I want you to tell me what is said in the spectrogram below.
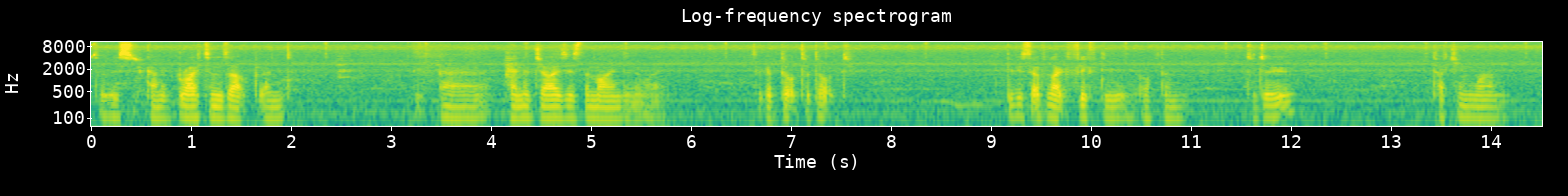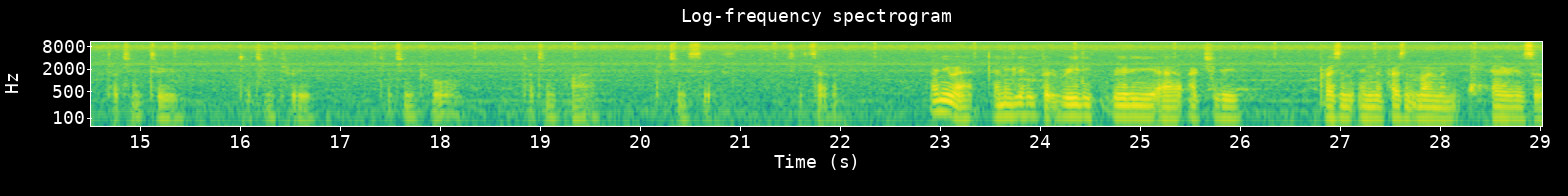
So this kind of brightens up and uh, energizes the mind in a way. It's like a dot to dot. Give yourself like 50 of them to do. Touching one, touching two, touching three, touching four, touching five, touching six, touching seven. Anywhere, any little but really, really uh, actually present in the present moment areas of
